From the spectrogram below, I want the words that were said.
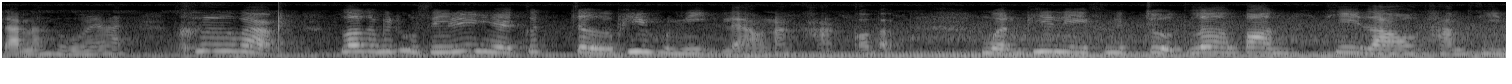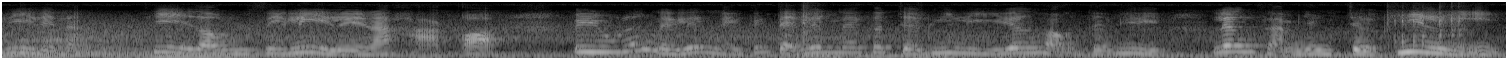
จำนามสกุลไม่ได้คือแบบเราจะไปดูซีรีส์เนี่ยก็เจอพี่คนนี้อีกแล้วนะคะ ก็แบบเหมือนพี่ลีคือจุดเริ่มต้นที่เราทำซีรีส์เลยนะที่เราดูซีรีส์เลยนะคะ ก็ไปดูเรื่องไหนเรื่องไหนตั้งแต่เรื่องแรกก็เจอพี่ลีเรื่องสองเจอพี่ลีเรื่องสามยังเจอพี่ลีอีก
